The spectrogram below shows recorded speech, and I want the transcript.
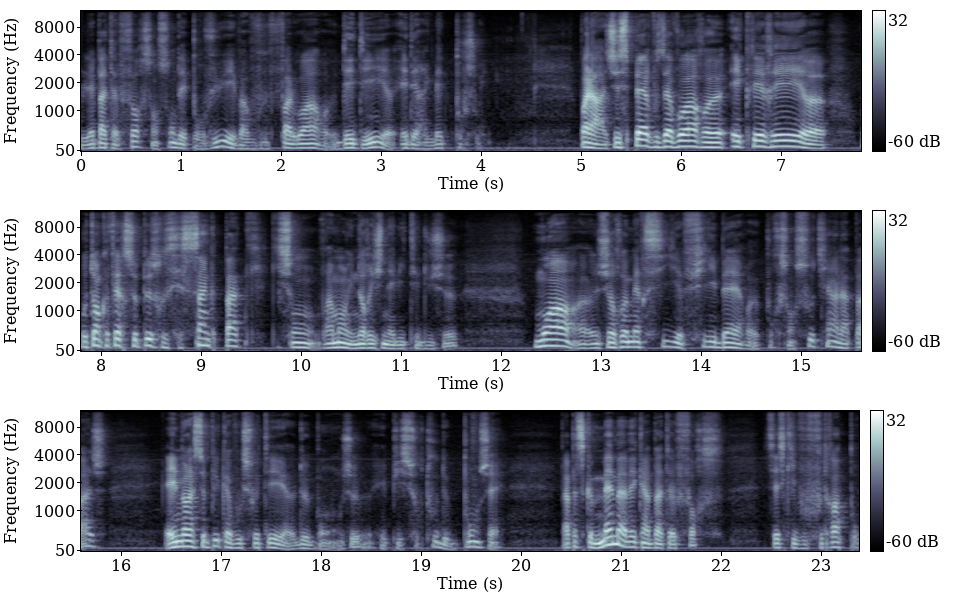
les Battle Force en sont dépourvus et il va vous falloir des dés et des réglettes pour jouer. Voilà, j'espère vous avoir éclairé autant que faire se peut sur ces 5 packs qui sont vraiment une originalité du jeu. Moi, euh, je remercie Philibert pour son soutien à la page, et il ne me reste plus qu'à vous souhaiter euh, de bons jeux, et puis surtout de bons jets. Bah, parce que même avec un Battle Force, c'est ce qu'il vous faudra pour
